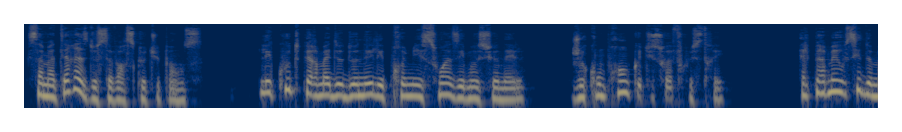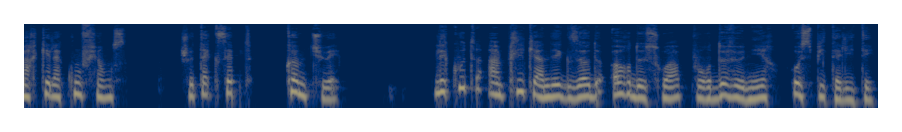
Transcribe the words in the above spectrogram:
Ça m'intéresse de savoir ce que tu penses. L'écoute permet de donner les premiers soins émotionnels. Je comprends que tu sois frustré. Elle permet aussi de marquer la confiance. Je t'accepte comme tu es. L'écoute implique un exode hors de soi pour devenir hospitalité.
